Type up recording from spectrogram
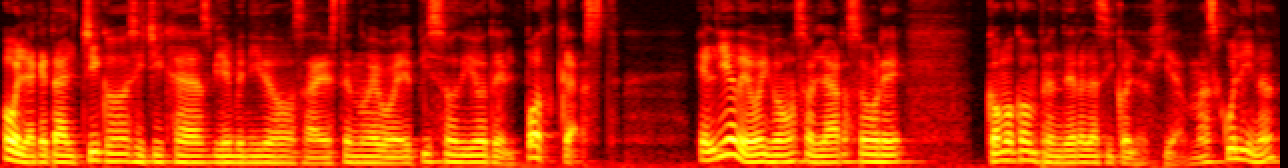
Hola, ¿qué tal chicos y chicas? Bienvenidos a este nuevo episodio del podcast. El día de hoy vamos a hablar sobre cómo comprender a la psicología masculina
